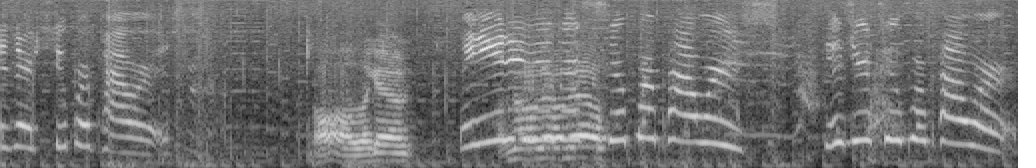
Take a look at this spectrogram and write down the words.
use our superpowers. Oh, look at him. We need to use no, our superpowers. Use your superpower.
